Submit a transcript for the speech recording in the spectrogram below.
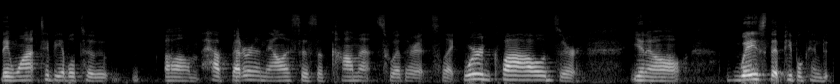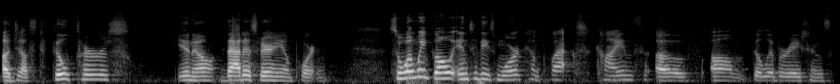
they want to be able to um, have better analysis of comments, whether it's like word clouds or, you know, ways that people can adjust filters, you know, that is very important. So when we go into these more complex kinds of um, deliberations,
